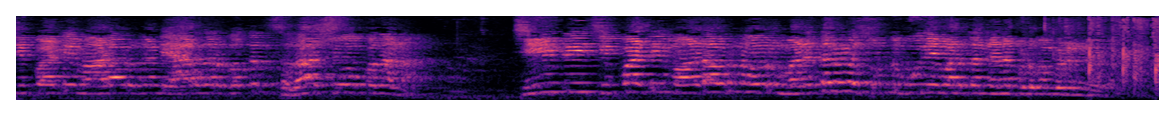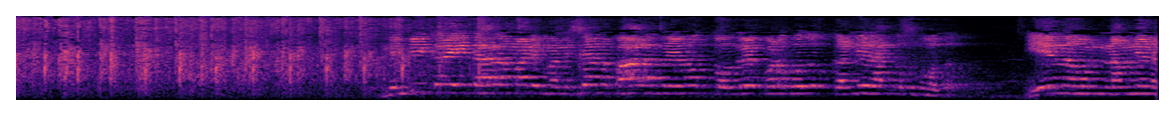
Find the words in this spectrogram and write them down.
ಚಿಪಾಟಿ ಮಾಡೋರ್ ಕಂಡು ಯಾರ್ದಾರ ಗೊತ್ತ ಸದಾಶಿವಪ್ಪನ ಚೀಟಿ, ಚಿಪಾಟಿ ಮಾಡೋರ್ನ ಅವ್ರ ಮನೆತನ ಸುಟ್ಟು ಬೂದಿ ಮಾಡ್ತಾನೆ ನೆನಪಿಡ್ಕೊಂಡ್ಬಿಡ್ರಿ ನೀವು. ನಿಂಬಿಕಾಯಿ ದಾರ ಮಾಡಿ ಮನುಷ್ಯನ ಬಾಳ ಅಂದ್ರೆ ಏನೋ ತೊಂದರೆ ಕೊಡಬಹುದು ಕಣ್ಣೀರ್ ಹಾಕಿಸ್ಬೋದು. ಏನ್ ಅವ್ರ ನಮ್ನೇನ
